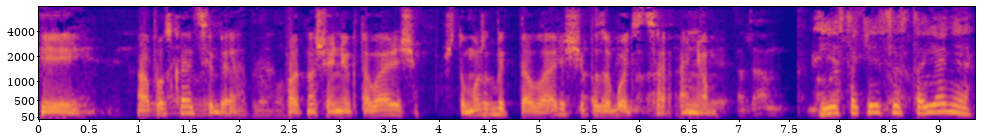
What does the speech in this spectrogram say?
и опускать себя по отношению к товарищам, что, может быть, товарищи позаботятся о нем. Есть такие состояния,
